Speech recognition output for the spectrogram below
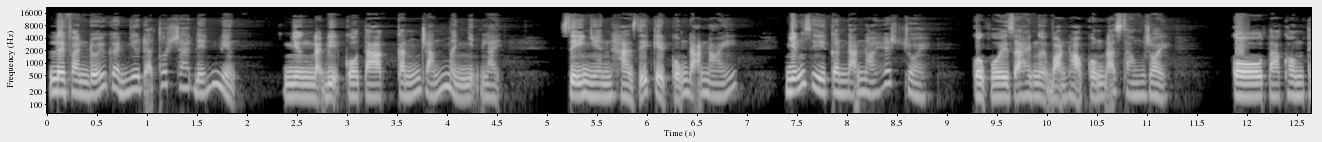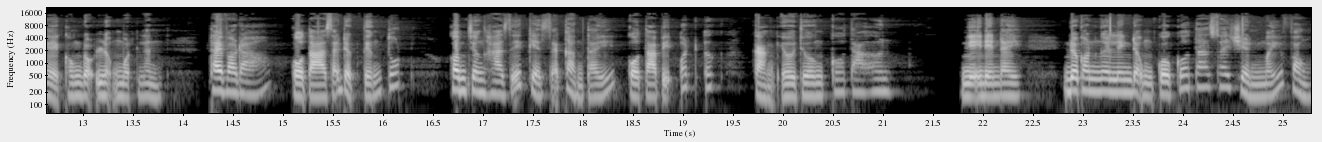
Lời phản đối gần như đã thốt ra đến miệng. Nhưng lại bị cô ta cắn rắn mà nhịn lại. Dĩ nhiên Hà Dĩ Kiệt cũng đã nói. Những gì cần đã nói hết rồi. Cuộc vui giữa hai người bọn họ cũng đã xong rồi. Cô ta không thể không độ lượng một lần. Thay vào đó, cô ta sẽ được tiếng tốt. Không chừng Hà Dĩ Kiệt sẽ cảm thấy cô ta bị uất ức, càng yêu thương cô ta hơn. Nghĩ đến đây, đôi con người linh động của cô ta xoay chuyển mấy vòng,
